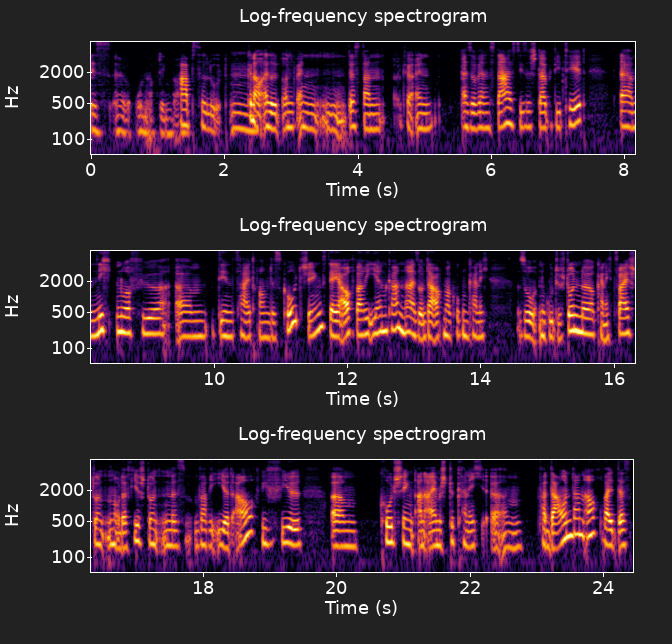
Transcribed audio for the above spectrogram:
ist äh, unabdingbar. Absolut. Mhm. Genau, also und wenn das dann für ein, also wenn es da ist, diese Stabilität, ähm, nicht nur für ähm, den Zeitraum des Coachings, der ja auch variieren kann. Ne? Also und da auch mal gucken, kann ich so eine gute Stunde, kann ich zwei Stunden oder vier Stunden, das variiert auch. Wie viel ähm, Coaching an einem Stück kann ich ähm, verdauen dann auch, weil das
